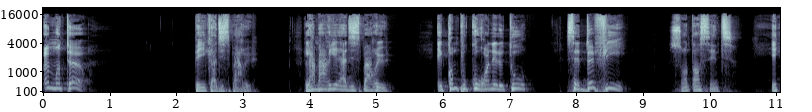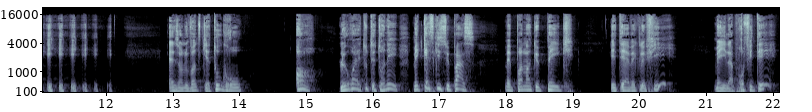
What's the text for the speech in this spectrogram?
un menteur. Pays qui a disparu. La mariée a disparu. Et comme pour couronner le tout, ces deux filles sont enceintes. Elles ont le ventre qui est tout gros. Oh, le roi est tout étonné. Mais qu'est-ce qui se passe? Mais pendant que Peik était avec les filles, mais il a profité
